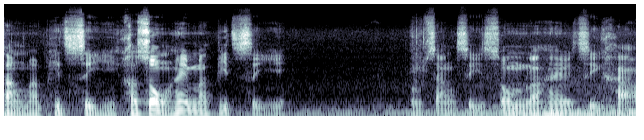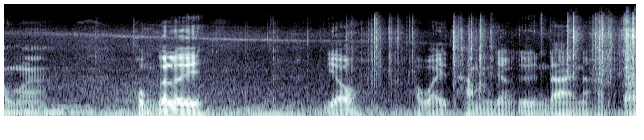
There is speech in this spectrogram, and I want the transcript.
สั่งมาผิดสี เขาส่งให้มาผิดสี ผมสั่งสีส้มแล้วให้สีขาวมา ผมก็เลย เดี๋ยวเอาไว้ทำอย่างอื่นได้นะครับ ก็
